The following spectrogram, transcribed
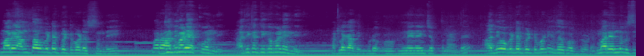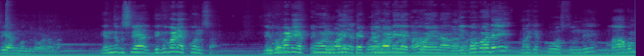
మరి అంతా ఒకటే పెట్టుబడి వస్తుంది. మరి దిగుబడి ఎక్కువ ఉంది. అధిక దిగుబడి ఉంది ఇది. అట్లా కాదు. ఇప్పుడు నేనేం చెప్తున్నా అంటే అది ఒకటే పెట్టుబడి ఇది ఒక పెట్టుబడి. మరి ఎందుకు శ్రీయాన్ మందులు వాడాలా? ఎందుకు శ్రీ- దిగుబడి ఎక్కువ ఉంది సార్. దిగుబడి ఎక్కువ ఉంది పెట్టుబడి ఎక్కువైనా దిగుబడి మనకి ఎక్కువ వస్తుంది లాభం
